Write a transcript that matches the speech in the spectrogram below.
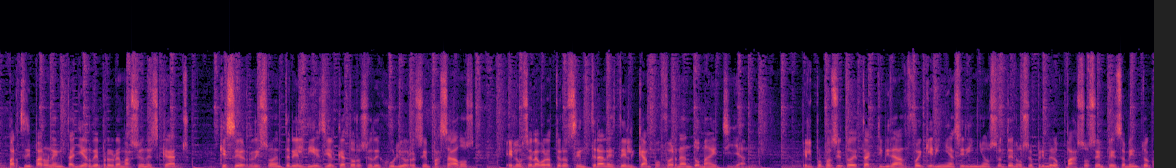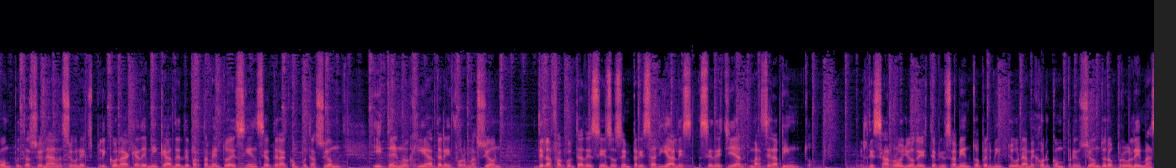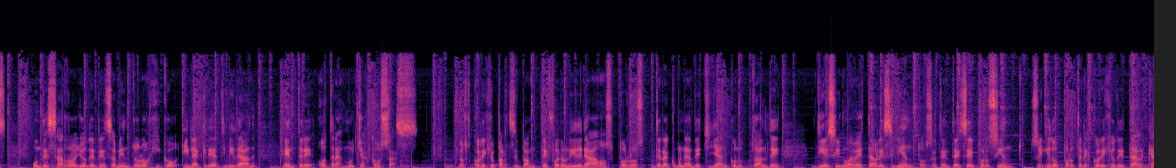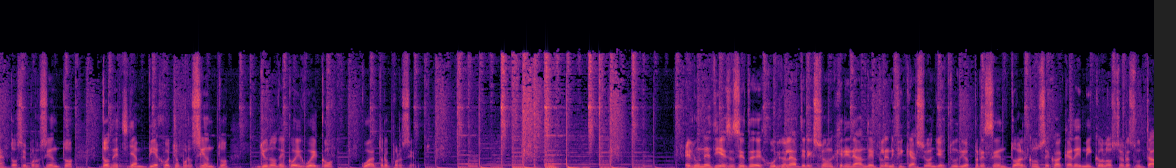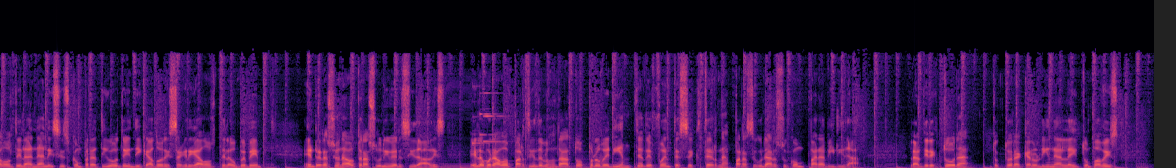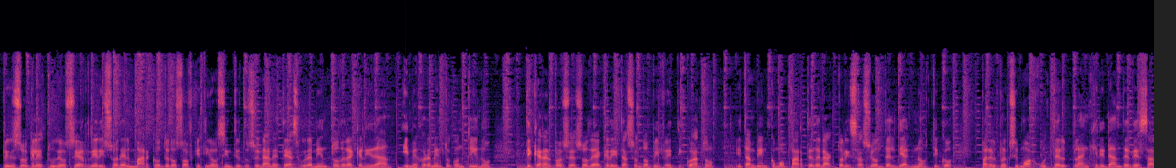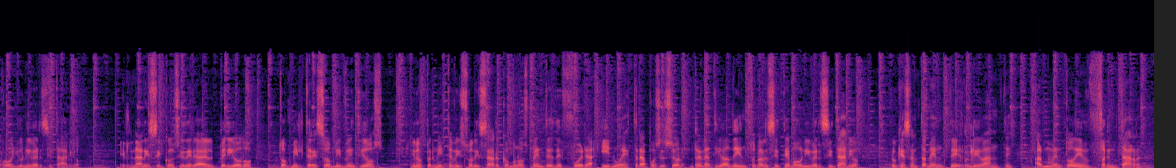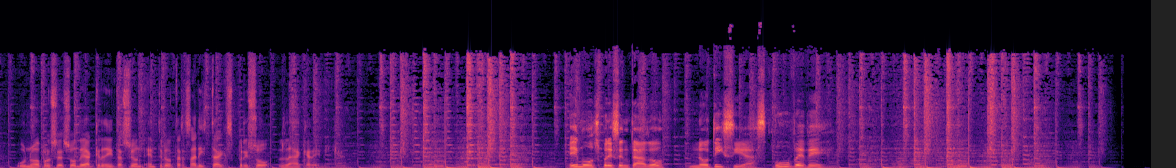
participaron en taller de programación Scratch que se realizó entre el 10 y el 14 de julio recién pasados en los laboratorios centrales del campo Fernando May Chillán. El propósito de esta actividad fue que niñas y niños den los primeros pasos en pensamiento computacional, según explicó la académica del Departamento de Ciencias de la Computación y Tecnología de la Información de la Facultad de Ciencias Empresariales, sede Marcela Pinto. El desarrollo de este pensamiento permite una mejor comprensión de los problemas, un desarrollo de pensamiento lógico y la creatividad, entre otras muchas cosas. Los colegios participantes fueron liderados por los de la comuna de Chillán con un total de 19 establecimientos, 76%, seguido por tres colegios de Talca, 12%, dos de Chillán Viejo, 8% y uno de Coihueco, 4%. El lunes 17 de julio, la Dirección General de Planificación y Estudios presentó al Consejo Académico los resultados del análisis comparativo de indicadores agregados de la UPB en relación a otras universidades, elaborado a partir de los datos provenientes de fuentes externas para asegurar su comparabilidad. La directora, doctora Carolina Leighton Pávez, precisó que el estudio se realizó en el marco de los objetivos institucionales de aseguramiento de la calidad y mejoramiento continuo de cara al proceso de acreditación 2024 y también como parte de la actualización del diagnóstico para el próximo ajuste al Plan General de Desarrollo Universitario el análisis considera el periodo 2013-2022 y nos permite visualizar cómo nos ven desde fuera y nuestra posición relativa dentro del sistema universitario, lo que es altamente relevante al momento de enfrentar un nuevo proceso de acreditación, entre otras aristas, expresó la académica. Hemos presentado Noticias VB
